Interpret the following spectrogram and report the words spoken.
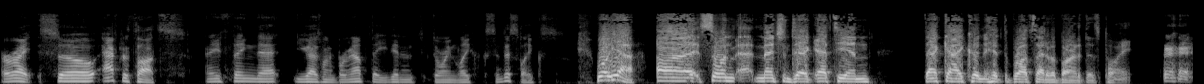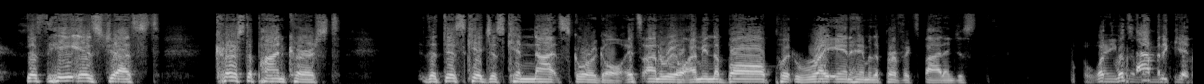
All right. So afterthoughts. Anything that you guys want to bring up that you didn't during likes and dislikes? Well, yeah. Uh, someone mentioned Derek Etienne. That guy couldn't hit the broadside of a barn at this point. This, he is just cursed upon cursed that this kid just cannot score a goal. It's unreal. I mean, the ball put right in him in the perfect spot and just what, what's put it on happening, kid?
